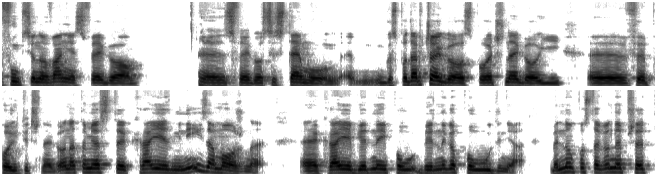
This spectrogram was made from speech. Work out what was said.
funkcjonowanie swojego swojego systemu gospodarczego, społecznego i politycznego. Natomiast kraje mniej zamożne, kraje biednej, biednego południa, będą postawione przed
